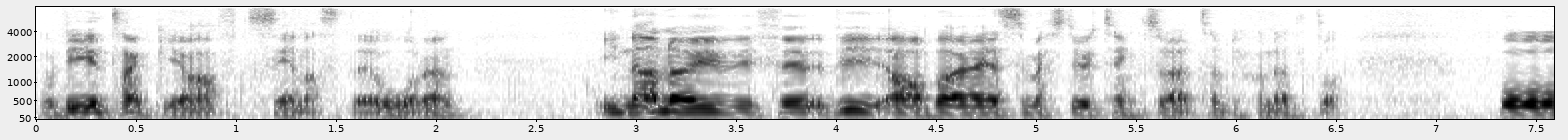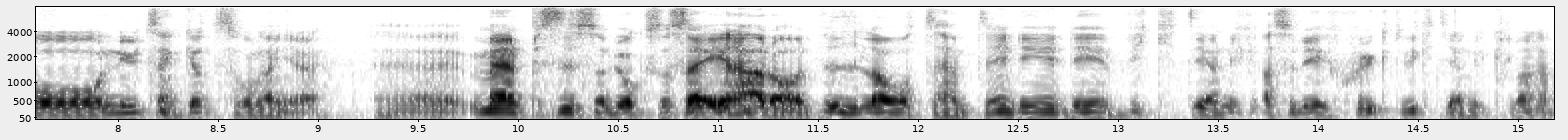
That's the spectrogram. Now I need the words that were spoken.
och det är en tanke jag har haft de senaste åren. Innan har ju, för vi, ja, vad semester? Jag har ju tänkt sådär traditionellt då. Och nu tänker jag inte så längre. Eh, men precis som du också säger här då, vila och återhämtning, det, är- det är viktiga alltså det är sjukt viktiga nycklar här.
